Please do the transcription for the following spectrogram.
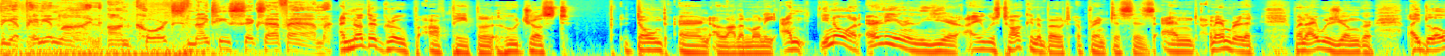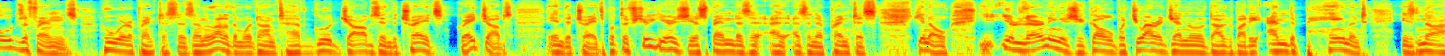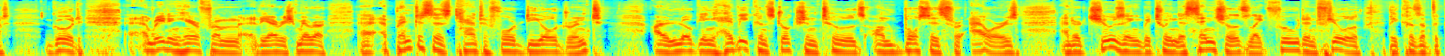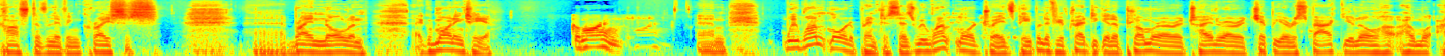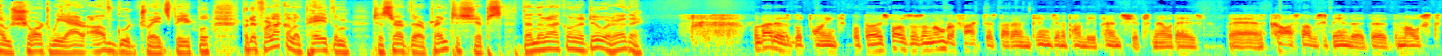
The Opinion Line on Corks 96 FM. another group of people who just don't earn a lot of money. And you know what? Earlier in the year, I was talking about apprentices, and I remember that when I was younger, I had loads of friends who were apprentices, and a lot of them went on to have good jobs in the trades, great jobs in the trades. But the few years you spend as a, as an apprentice, you know, you're learning as you go, but you are a general dog body, and the payment is not good. Uh, I'm reading here from the Irish Mirror: uh, apprentices can't afford deodorant, are lugging heavy construction tools on buses for hours, and are choosing between essentials like food and fuel because of the cost of living crisis. Uh, Brian Nolan, uh, good morning to you. Good morning. Good Um, we want more apprentices. We want more tradespeople. If you've tried to get a plumber or a tiler or a chippy or a spark, you know how, how, how short we are of good tradespeople. But if we're not going to pay them to serve their apprenticeships, then they're not going to do it, are they? Well, that is a good point, but I suppose there's a number of factors that are impinging upon the apprenticeships nowadays. Uh, cost obviously being the, the, the most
